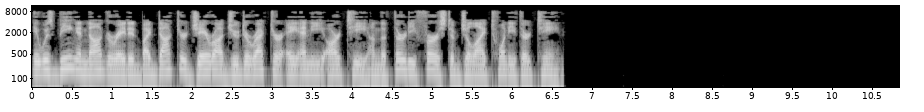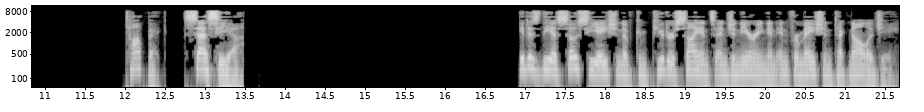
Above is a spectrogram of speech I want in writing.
It was being inaugurated by Dr. Jayraju Director ANERT on 31 July 2013. CESIA It is the Association of Computer Science Engineering and Information Technology.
